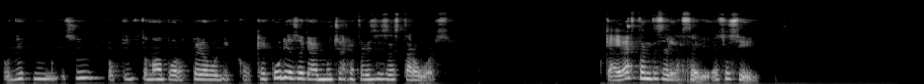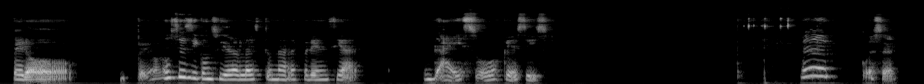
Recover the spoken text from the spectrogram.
Porque es un poquito tomado por pero porque qué curioso que hay muchas referencias a Star Wars. Que hay bastantes en la serie, eso sí. Pero. Pero no sé si considerarla esto una referencia a eso, ¿qué decís? Eh, puede ser.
